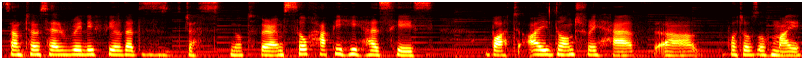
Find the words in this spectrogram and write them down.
sometimes I really feel that this is just not fair. I'm so happy he has his, but I don't really have uh, photos of my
